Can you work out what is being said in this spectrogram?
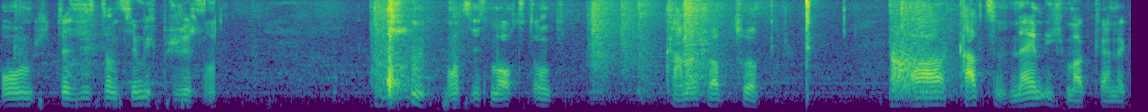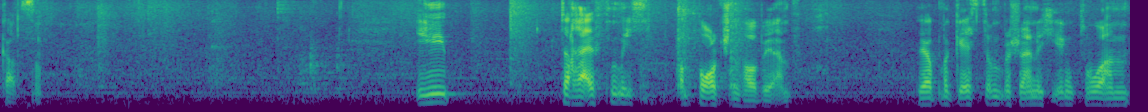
Und das ist dann ziemlich beschissen. Was du es machst und keiner schaut zu. Äh, Katzen, nein, ich mag keine Katzen. Ich, der Reifen ist am Botschen habe ich einfach. Ich habe mir gestern wahrscheinlich irgendwo an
